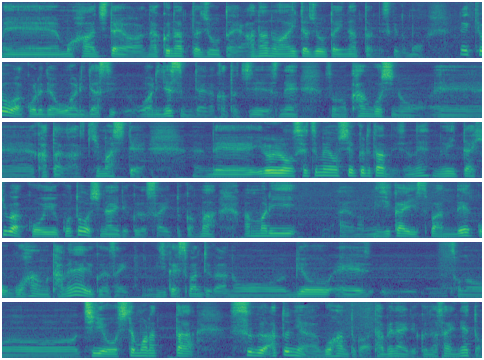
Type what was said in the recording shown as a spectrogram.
えー、もう歯自体はなくなった状態穴の開いた状態になったんですけどもで今日はこれで終わりです終わりですみたいな形でですねその看護師の、えー、方が来ましてでいろいろ説明をしてくれたんですよね。抜いた日はこういうことをしないでくださいとかまああんまりあの短いスパンでこうご飯を食べないでください。短いスパンというかあの病、えーその治療をしてもらったすぐ後にはご飯とかは食べないでくださいねと。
